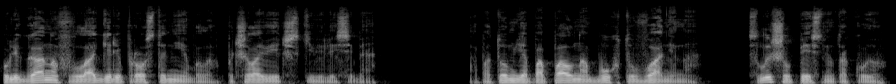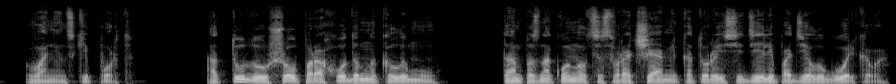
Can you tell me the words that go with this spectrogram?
Хулиганов в лагере просто не было, по-человечески вели себя. А потом я попал на бухту Ванина. Слышал песню такую «Ванинский порт». Оттуда ушел пароходом на Колыму. Там познакомился с врачами, которые сидели по делу Горького.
